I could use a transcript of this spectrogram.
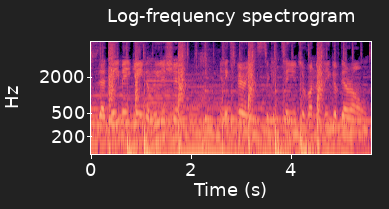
so that they may gain the leadership and experience to continue to run a league of their own.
